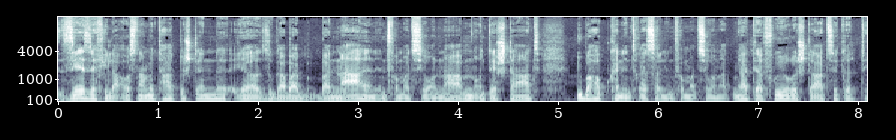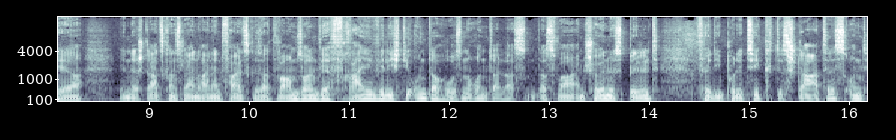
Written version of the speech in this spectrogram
sehr, sehr viele Ausnahmetatbestände, eher sogar bei banalen Informationen haben und der Staat überhaupt kein Interesse an Informationen hat. Mir hat der frühere Staatssekretär in der Staatskanzlei in Rheinland-Pfalz gesagt, warum sollen wir freiwillig die Unterhosen runterlassen? Das war ein schönes Bild für die Politik des Staates und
